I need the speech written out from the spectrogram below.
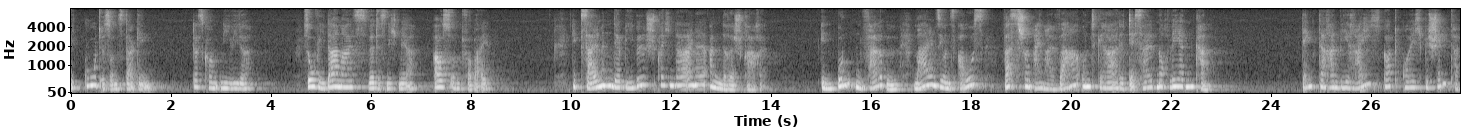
wie gut es uns da ging. Das kommt nie wieder. So wie damals wird es nicht mehr aus und vorbei. Die Psalmen der Bibel sprechen da eine andere Sprache. In bunten Farben malen sie uns aus, was schon einmal war und gerade deshalb noch werden kann. Denkt daran, wie reich Gott euch beschenkt hat.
